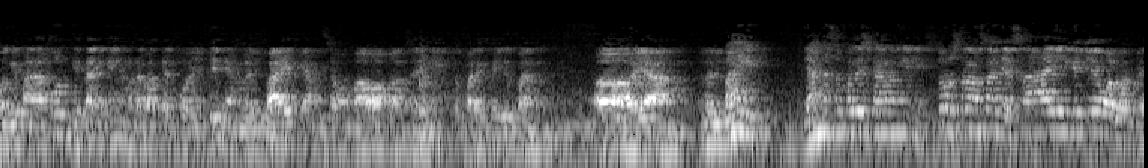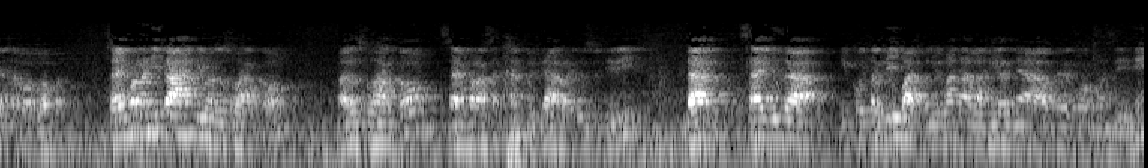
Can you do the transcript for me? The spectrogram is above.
bagaimanapun kita ingin mendapatkan pemimpin yang lebih baik yang bisa membawa bangsa ini kepada kehidupan uh, yang lebih baik. Jangan seperti sekarang ini. Terus terang saja, saya ini kecewa luar biasa bapak-bapak. Saya pernah ditahan di masa Soeharto. Masa Soeharto, saya merasakan penjara itu sendiri. Dan saya juga ikut terlibat bagaimana lahirnya reformasi ini.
